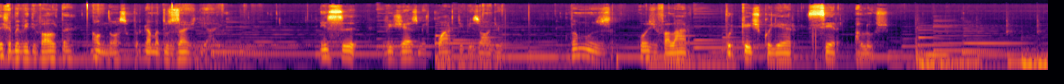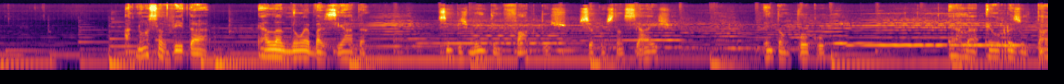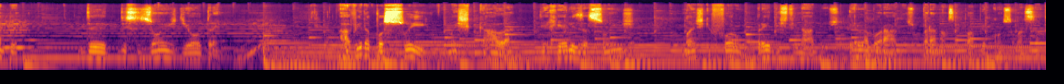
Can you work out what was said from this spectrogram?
Seja bem-vindo de volta ao nosso programa dos Anjos Diário. Nesse 24 episódio, vamos hoje falar por que escolher ser a luz. A nossa vida, ela não é baseada simplesmente em factos circunstanciais, nem tampouco ela é o resultado de decisões de outrem. A vida possui uma escala de realizações, mas que foram predestinados, elaborados para nossa própria consumação.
